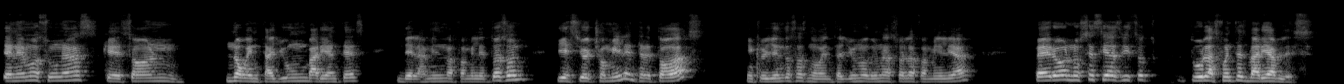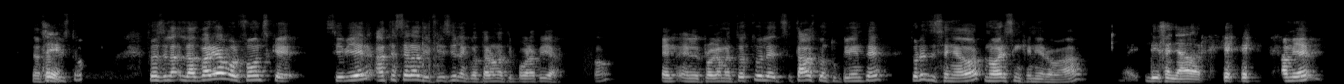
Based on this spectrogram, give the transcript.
Tenemos unas que son 91 variantes de la misma familia. Entonces son 18 mil entre todas, incluyendo esas 91 de una sola familia. Pero no sé si has visto tú las fuentes variables. ¿Las has visto? Entonces, las variable fonts que, si bien antes era difícil encontrar una tipografía, ¿no? En, el programa. Entonces, tú le, estabas con tu cliente, tú eres diseñador, no eres ingeniero, ¿verdad? Diseñador. También.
